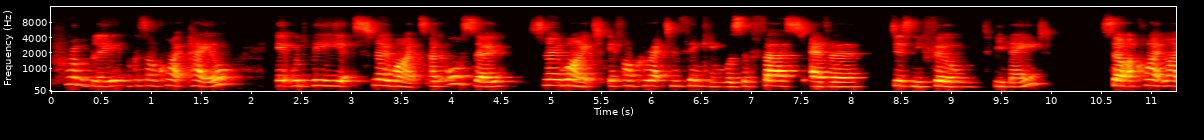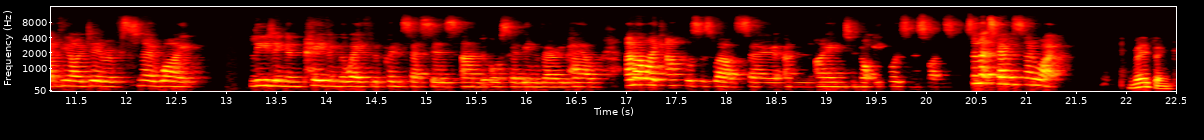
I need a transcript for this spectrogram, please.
probably because I'm quite pale, it would be Snow White. And also, Snow White, if I'm correct in thinking, was the first ever Disney film to be made. So I quite like the idea of Snow White leading and paving the way for the princesses and also being very pale. And I like apples as well, so and I aim to not eat poisonous ones. So let's go with Snow White. Amazing.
